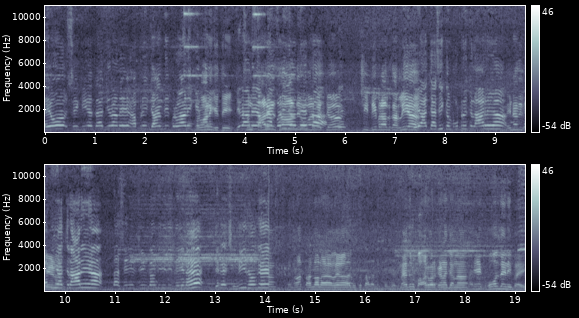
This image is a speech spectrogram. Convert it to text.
ਇਹ ਉਹ ਸਿੱਖੀਅਤ ਹੈ ਜਿਨ੍ਹਾਂ ਨੇ ਆਪਣੀ ਜਾਨ ਦੀ ਪਰਵਾਹ ਨਹੀਂ ਕੀਤੀ। ਪਰਵਾਹ ਨਹੀਂ ਕੀਤੀ। ਜਿਨ੍ਹਾਂ ਨੇ ਆਪਣਾ 47 ਸਾਲ ਦੀ ਉਮਰ ਵਿੱਚ ਸ਼ਹੀਦੀ ਪ੍ਰਾਪਤ ਕਰ ਲਈ ਆ। ਇਹ ਅੱਜ ਅਸੀਂ ਕੰਪਿਊਟਰ ਚਲਾ ਰਹੇ ਆ ਇਹਨਾਂ ਦੀ ਦੇਣ। ਚਲਾ ਰਹੇ ਆ ਤਾਂ ਸ਼੍ਰੀ ਰਾਜੀਵ ਗਾਂਧੀ ਜੀ ਦੀ ਦੇਣ ਹੈ ਜਿਹੜੇ ਸ਼ਹੀਦ ਹੋ ਗਏ। ਆ ਤਾਲਾ ਲਾਇਆ ਹੋਇਆ। ਮੈਂ ਤੁਹਾਨੂੰ ਬਾਰ-ਬਾਰ ਕਹਿਣਾ ਚਾਹੁੰਦਾ ਇਹ ਖੋਲਦੇ ਨਹੀਂ ਪਏ।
